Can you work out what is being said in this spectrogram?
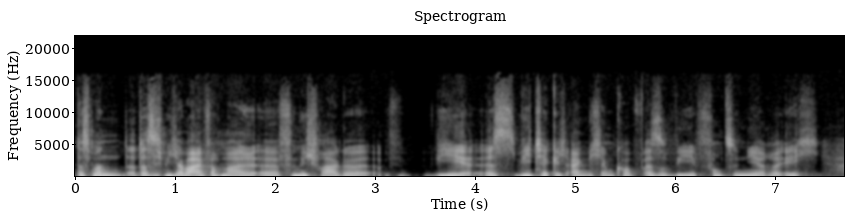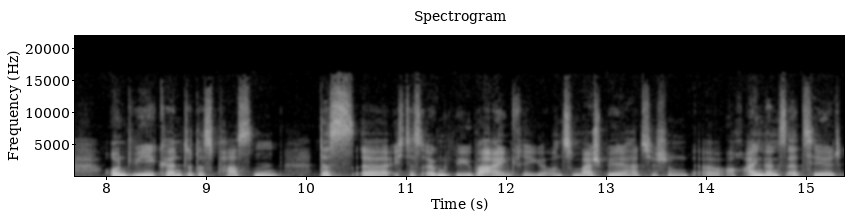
dass man, dass ich mich aber einfach mal äh, für mich frage, wie ist, wie ticke ich eigentlich im Kopf? Also wie funktioniere ich? Und wie könnte das passen, dass äh, ich das irgendwie übereinkriege? Und zum Beispiel hatte ich ja schon äh, auch eingangs erzählt,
